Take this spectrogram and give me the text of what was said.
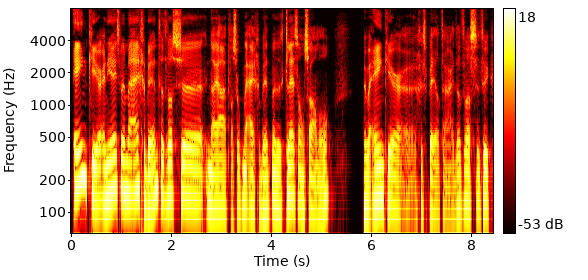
Eén keer, en niet eens met mijn eigen band. Dat was, nou ja, het was ook mijn eigen band, maar het Class Ensemble. We hebben één keer gespeeld daar. Dat was natuurlijk,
